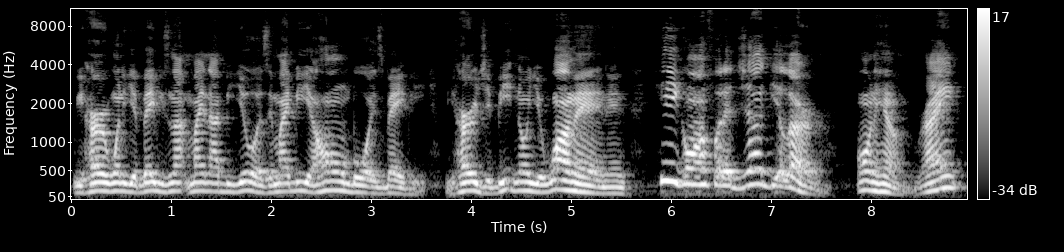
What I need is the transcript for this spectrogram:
we heard one of your babies not might not be yours. It might be your homeboy's baby. We heard you beating on your woman, and he going for the jugular on him, right?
